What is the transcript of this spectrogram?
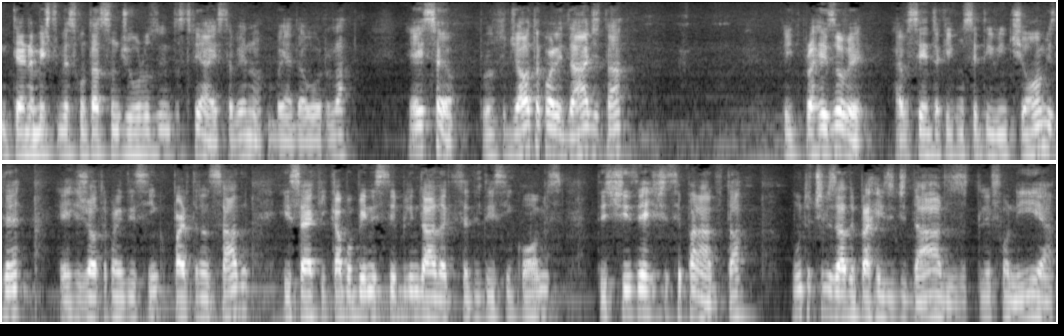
internamente também os contatos são de ouros industriais, tá vendo? Banha da ouro lá. E é isso aí, ó. Produto de alta qualidade, tá? Feito para resolver. Aí você entra aqui com 120 ohms, né? RJ45, par trançado. E sai aqui cabo BNC blindado, aqui 75 ohms, TX e RX separado, tá? Muito utilizado para rede de dados, telefonia,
